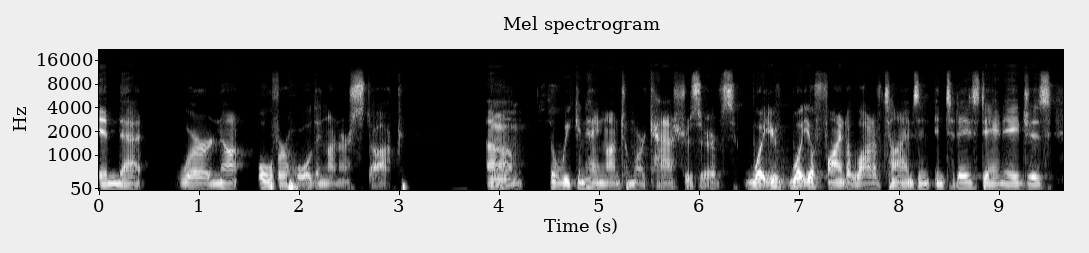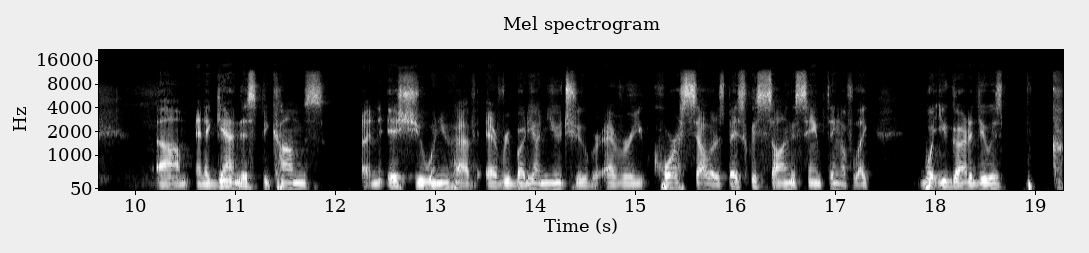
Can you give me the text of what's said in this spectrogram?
in that we're not overholding on our stock. Um, mm. So we can hang on to more cash reserves. What you what you'll find a lot of times in, in today's day and age is, um, and again, this becomes an issue when you have everybody on YouTube or every course seller is basically selling the same thing of like, what you got to do is c-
